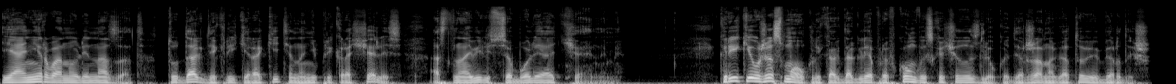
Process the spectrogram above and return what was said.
И они рванули назад, туда, где крики Ракитина не прекращались, а становились все более отчаянными. Крики уже смолкли, когда Глеб рывком выскочил из люка, держа на готове бердыш.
